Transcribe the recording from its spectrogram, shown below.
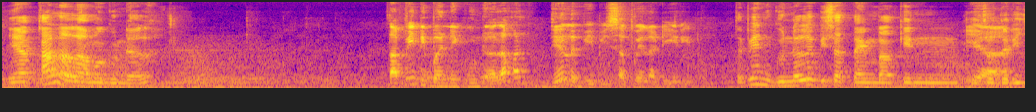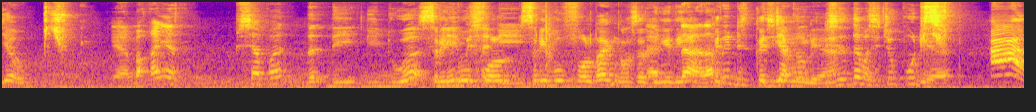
Ya kalah lah sama Gundala. tapi dibanding Gundala kan dia lebih bisa bela diri tuh Tapi kan Gundala bisa tembakin itu Iya. dari jauh. ya makanya siapa di di, dua Seribu dia bisa volt, di seribu volt aja nggak usah tinggi tinggi. nah, tapi di, di kejang situ, dia. di situ masih cupu dia Ah!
